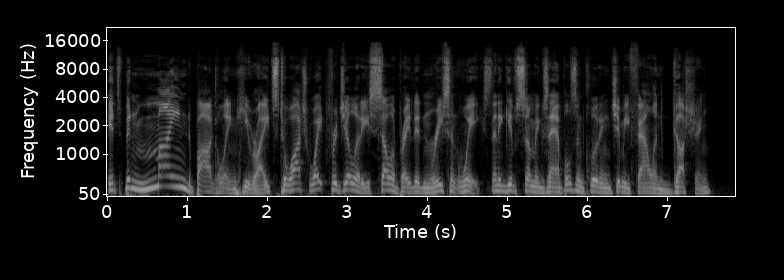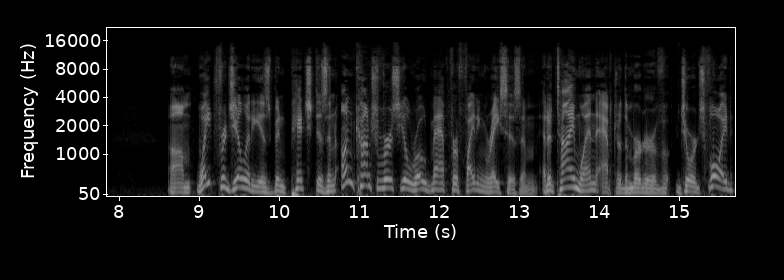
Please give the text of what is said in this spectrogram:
It's been mind boggling, he writes, to watch white fragility celebrated in recent weeks. Then he gives some examples, including Jimmy Fallon gushing. Um, white fragility has been pitched as an uncontroversial roadmap for fighting racism at a time when, after the murder of George Floyd,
